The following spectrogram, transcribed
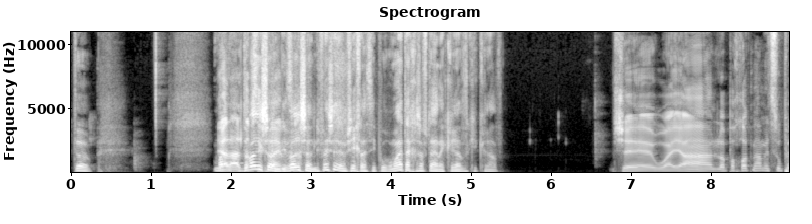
טוב. יאללה, אל דבר ראשון. דבר ראשון, לפני שנמשיך לסיפור, מה אתה חשבת על הקרב כקרב? שהוא היה לא פחות מהמצופה,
